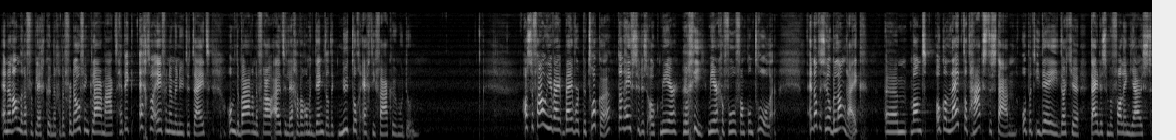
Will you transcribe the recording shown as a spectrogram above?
en een andere verpleegkundige de verdoving klaarmaakt, heb ik echt wel even een minuut de tijd om de barende vrouw uit te leggen waarom ik denk dat ik nu toch echt die vacuüm moet doen. Als de vrouw hierbij wordt betrokken, dan heeft ze dus ook meer regie, meer gevoel van controle. En dat is heel belangrijk, um, want ook al lijkt dat haaks te staan op het idee dat je tijdens een bevalling juist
